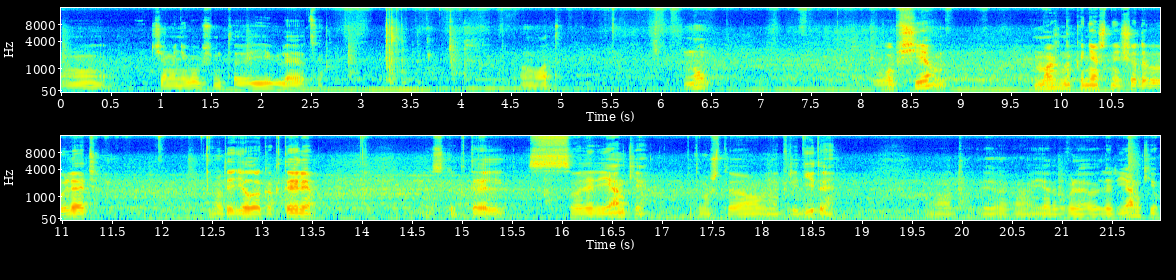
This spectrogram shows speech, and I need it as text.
а, чем они, в общем-то, и являются. Вот. Ну, вообще, можно, конечно, еще добавлять. Вот я делаю коктейли. Есть коктейль с валерьянки, потому что у меня кредиты. Вот, я добавляю валерьянки.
